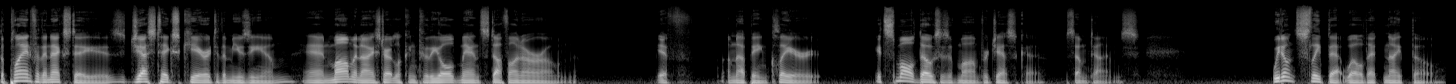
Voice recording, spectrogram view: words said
The plan for the next day is Jess takes Kiera to the museum, and Mom and I start looking through the old man's stuff on our own. If I'm not being clear, it's small doses of Mom for Jessica, sometimes. We don't sleep that well that night, though.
